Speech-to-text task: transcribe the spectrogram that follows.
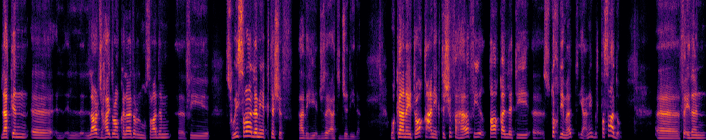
لكن ال Large Hadron Collider المصادم آه، في سويسرا لم يكتشف هذه الجزيئات الجديدة. وكان يتوقع أن يكتشفها في الطاقة التي آه، استخدمت يعني بالتصادم. آه، فإذا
